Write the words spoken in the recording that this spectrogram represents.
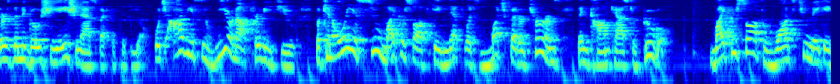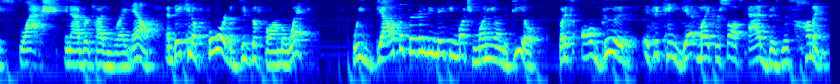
there's the negotiation aspect of the deal, which obviously we are not privy to, but can only assume Microsoft gave Netflix much better terms than Comcast or Google. Microsoft wants to make a splash in advertising right now, and they can afford to give the farm away. We doubt that they're going to be making much money on the deal, but it's all good if it can get Microsoft's ad business humming.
